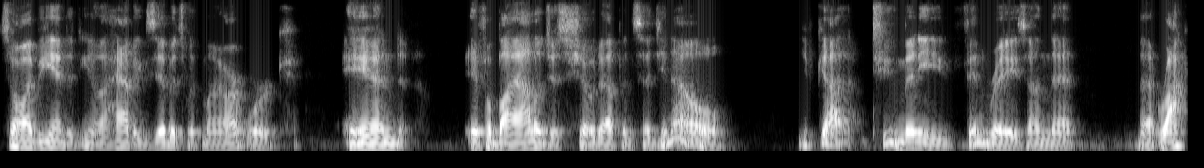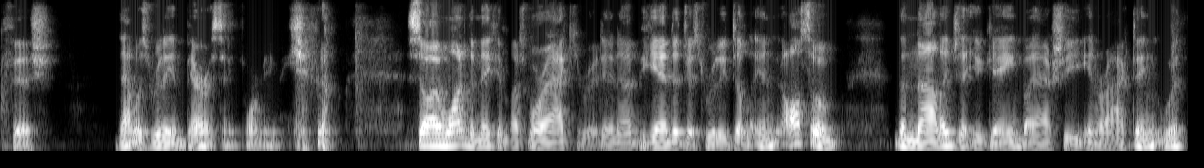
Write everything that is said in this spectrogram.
so I began to, you know, have exhibits with my artwork, and if a biologist showed up and said, you know, you've got too many fin rays on that that rockfish, that was really embarrassing for me. You know, so I wanted to make it much more accurate, and I began to just really del- and also the knowledge that you gain by actually interacting with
